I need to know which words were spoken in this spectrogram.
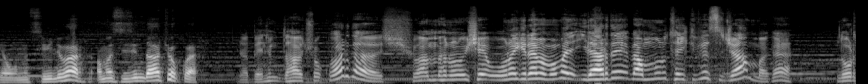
Ya onun sivili var ama sizin daha çok var. Ya benim daha çok var da şu an ben o şey ona giremem ama ileride ben bunu teklife sıcağım bak ha. Lord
